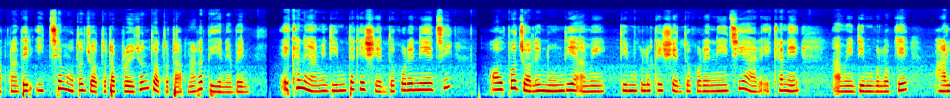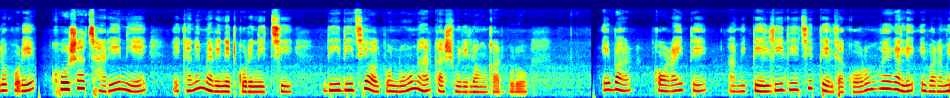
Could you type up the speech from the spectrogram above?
আপনাদের ইচ্ছে মতো যতটা প্রয়োজন ততটা আপনারা দিয়ে নেবেন। এখানে আমি ডিমটাকে সেদ্ধ করে নিয়েছি। অল্প জলে নুন দিয়ে আমি ডিমগুলোকে সেদ্ধ করে নিয়েছি আর এখানে আমি ডিমগুলোকে ভালো করে খোসা ছাড়িয়ে নিয়ে এখানে ম্যারিনেট করে নিচ্ছি। দিয়ে দিয়েছি অল্প নুন আর কাশ্মীরি লঙ্কার গুঁড়ো। এবার কড়াইতে আমি তেল দিয়ে দিয়েছি। তেলটা গরম হয়ে গেলে এবার আমি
